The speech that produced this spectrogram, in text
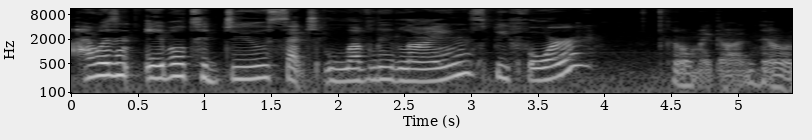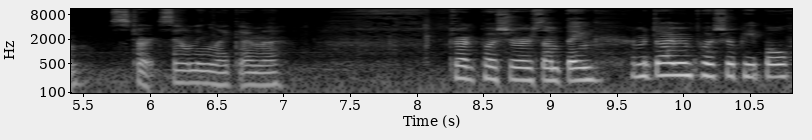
I wasn't able to do such lovely lines before. Oh my God, now I start sounding like I'm a drug pusher or something. I'm a diamond pusher, people.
